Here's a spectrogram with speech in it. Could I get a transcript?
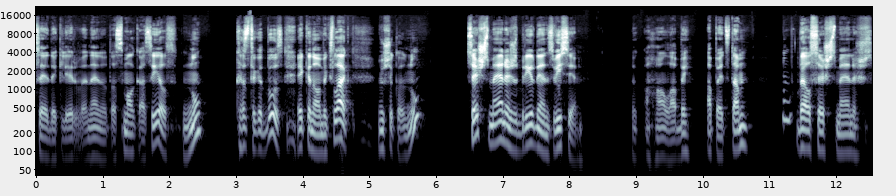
sēdekļi ir, vai ne, no tās smalkās ielas. Nu, kas tagad būs? Ekonomika slēgta. Viņš saka, nu, sešas mēnešus brīvdienas visiem. Aha, labi. Apēc tam nu, vēl sešas mēnešus.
